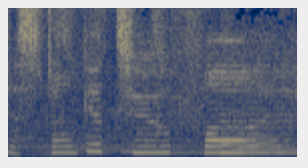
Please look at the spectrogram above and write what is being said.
Just don't get too far.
